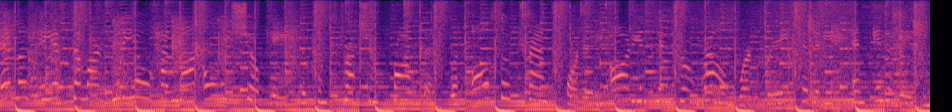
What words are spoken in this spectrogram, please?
Emma's ASMR video had not only showcased the construction process but also transported the audience into a realm where creativity and innovation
